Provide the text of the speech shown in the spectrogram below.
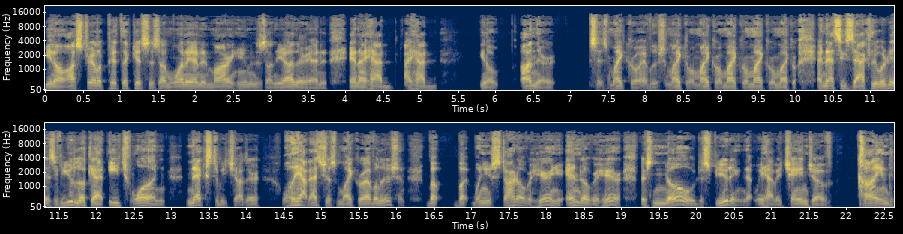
you know, Australopithecus is on one end and modern humans is on the other end. And I had, I had, you know, on there says micro evolution, micro, micro, micro, micro, micro, and that's exactly what it is. If you look at each one next to each other, well, yeah, that's just microevolution. But but when you start over here and you end over here, there's no disputing that we have a change of kind,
